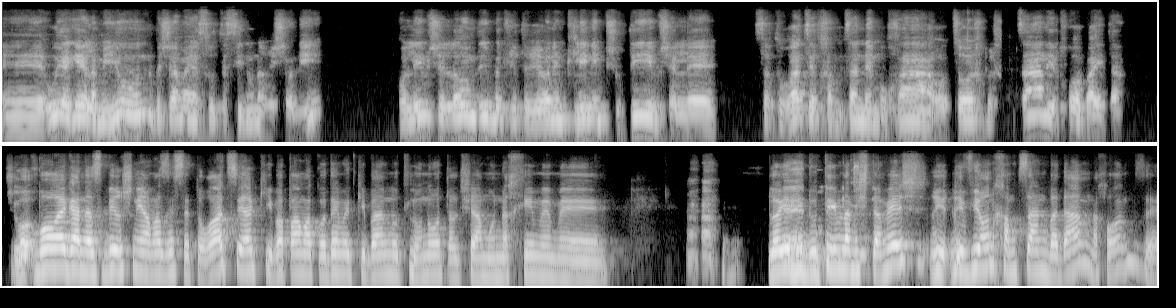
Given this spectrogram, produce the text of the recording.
אה, הוא יגיע למיון ושם יעשו את הסינון הראשוני. חולים שלא עומדים בקריטריונים קליניים פשוטים של סטורציית חמצן נמוכה או צורך בחמצן, ילכו הביתה. בוא, בוא רגע נסביר שנייה מה זה סטורציה, כי בפעם הקודמת קיבלנו תלונות על שהמונחים הם אה, לא אה, ידידותיים למשתמש, רביון חמצן בדם, נכון? זה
